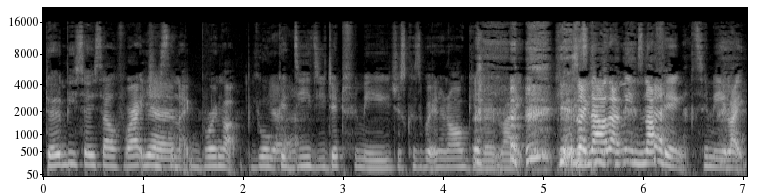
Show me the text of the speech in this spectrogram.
don't be so self righteous Yeah. and like bring up your Yeah. good deeds you did for me just because we're in an argument. Like, Yeah, like- now that means nothing to me. Like,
